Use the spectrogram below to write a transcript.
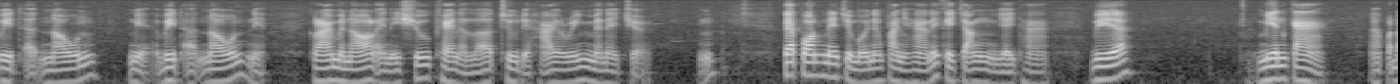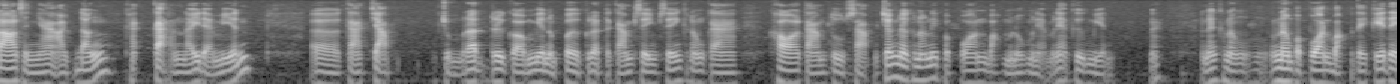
with a known with a known នេះ criminal and issue can alert to the hiring manager ពាក់ព័ន្ធគ្នាជាមួយនឹងបញ្ហានេះគេចង់និយាយថាវាមានការផ្ដាល់សញ្ញាឲ្យដឹងករណីដែលមានការចាប់ចម្រិតឬក៏មានអំពើក្រិតកម្មផ្សេងផ្សេងក្នុងការខលតាមទូរស័ព្ទអញ្ចឹងនៅក្នុងនេះប្រព័ន្ធរបស់មនុស្សម្នាក់ម្នាក់គឺមានណាអាហ្នឹងក្នុងក្នុងប្រព័ន្ធរបស់ប្រទេសគេទេ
